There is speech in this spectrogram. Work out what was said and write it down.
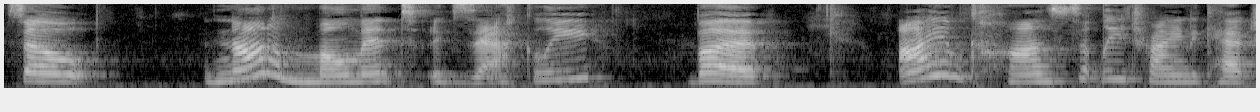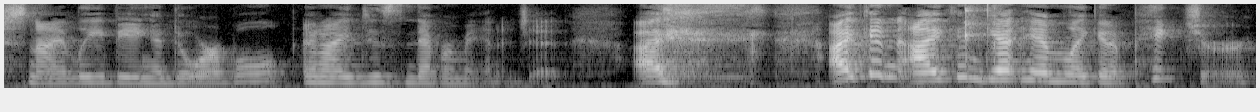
So not a moment exactly, but I am constantly trying to catch Snidely being adorable and I just never manage it. I I can I can get him like in a picture.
